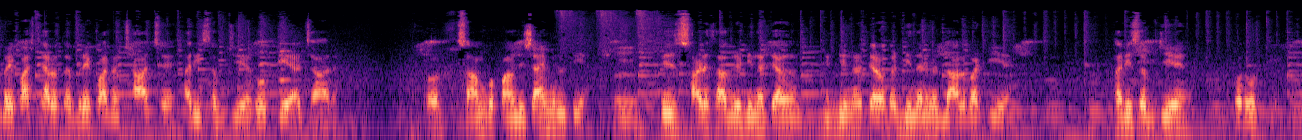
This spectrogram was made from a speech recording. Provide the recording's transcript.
ब्रेकफास्ट तैयार होता है। ब्रेकफास्ट में छाछ है हरी सब्ज़ी है रोटी है अचार है। और शाम को पाँच बजे चाय मिलती है। हम्म, फिर साढ़े सात बजे डिनर तैयार डिनर तैयार होता है डिनर में दाल बाटी है हरी सब्ज़ी है और रोटी है।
